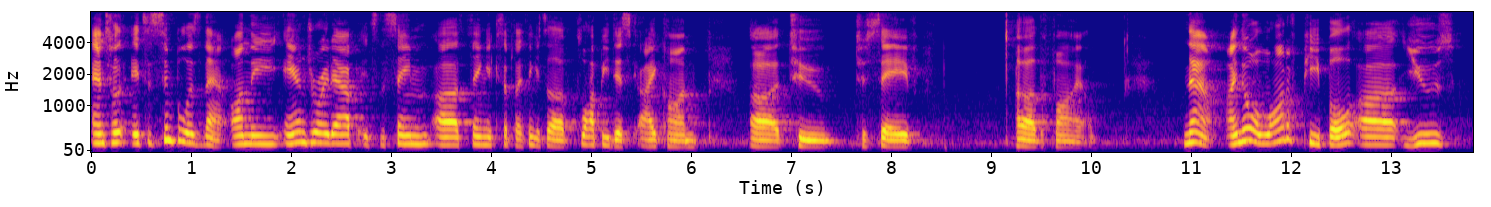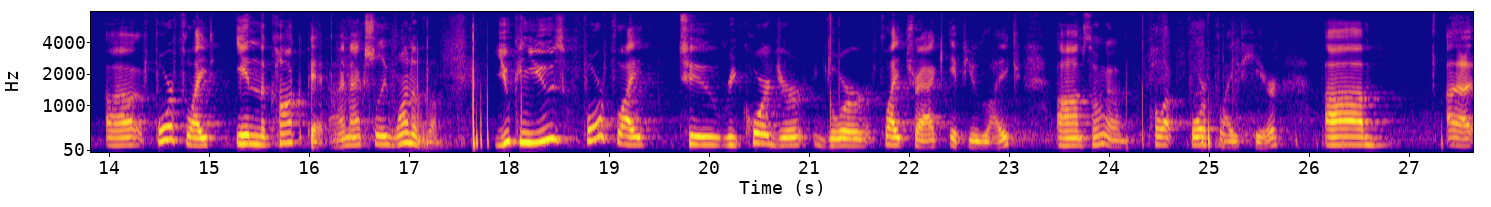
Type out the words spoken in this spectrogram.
And so it's as simple as that. On the Android app, it's the same uh, thing, except I think it's a floppy disk icon uh, to, to save uh, the file. Now, I know a lot of people uh, use uh, ForeFlight in the cockpit. I'm actually one of them. You can use ForeFlight to record your, your flight track if you like. Um, so I'm going to pull up ForeFlight here. Um, uh,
